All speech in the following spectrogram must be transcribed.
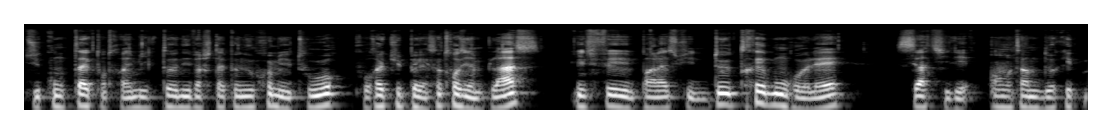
du contact entre Hamilton et Verstappen au premier tour pour récupérer sa troisième place. Il fait par la suite deux très bons relais. Certes, il est en termes de rythme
